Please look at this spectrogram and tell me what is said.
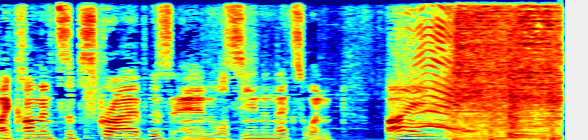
Like, comment, subscribe, and we'll see you in the next one. Bye.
